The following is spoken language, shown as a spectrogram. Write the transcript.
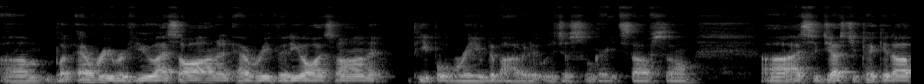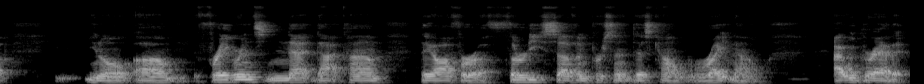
Um, but every review I saw on it, every video I saw on it, people raved about it. It was just some great stuff. So uh, I suggest you pick it up. You know, um, fragrancenet.com, they offer a 37% discount right now. I would grab it.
